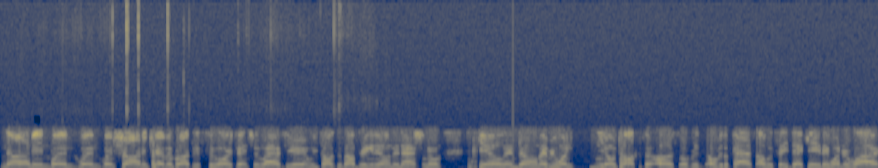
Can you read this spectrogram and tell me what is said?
No, I mean when when when Shawn and Kevin brought this to our attention last year, and we talked about bringing it on the national scale, and um, everyone you know talks to us over over the past I would say decade. They wonder why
